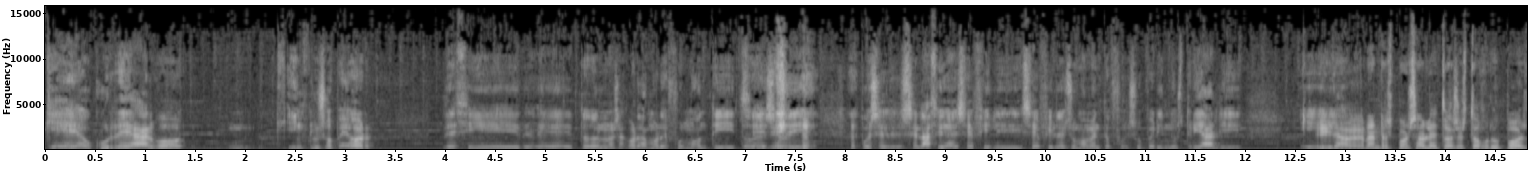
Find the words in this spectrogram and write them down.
que ocurre algo mm, incluso peor. Es decir, eh, todos nos acordamos de Full Monty y todo Sí. eso, y pues es la ciudad de Sheffield. Y Sheffield en su momento fue súper industrial y, y- Y la gran responsable de todos estos grupos,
